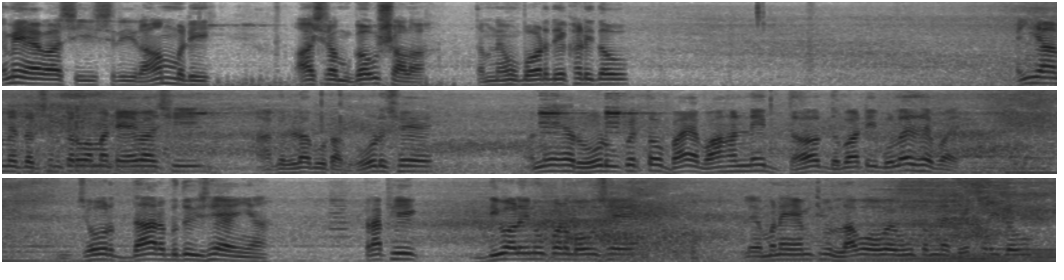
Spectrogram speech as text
અમે આવ્યા છીએ શ્રી રામમઢી આશ્રમ ગૌશાળા. તમને હું બોર્ડ દેખાડી દઉં. અહીંયા અમે દર્શન કરવા માટે આવ્યા છીએ. આ ગઢડા બોટા રોડ છે. અને રોડ ઉપર તો ભાઈ વાહનની ધબ ધબાટી બોલે છે ભાઈ. જોરદાર બધું છે અહીંયા. ટ્રાફિક દિવાળીનું પણ બહુ છે. એટલે મને એમ થયું લાવો હવે હું તમને દેખાડી દઉં.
